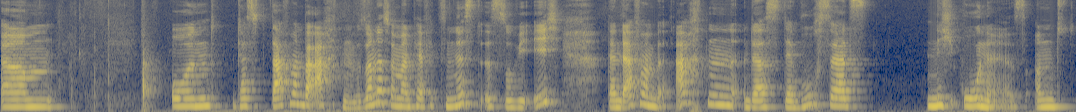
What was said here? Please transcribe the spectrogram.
Ähm, Und das darf man beachten. Besonders wenn man Perfektionist ist, so wie ich, dann darf man beachten, dass der Buchsatz nicht ohne ist. Und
